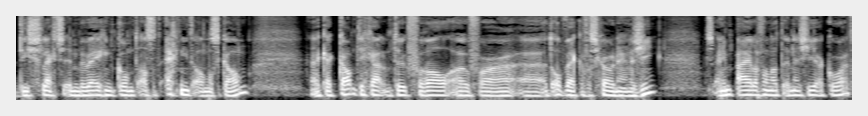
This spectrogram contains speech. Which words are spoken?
die slechts in beweging komt als het echt niet anders kan. kijk, Kamp die gaat natuurlijk vooral over het opwekken van schone energie. Dat is één pijler van het energieakkoord.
